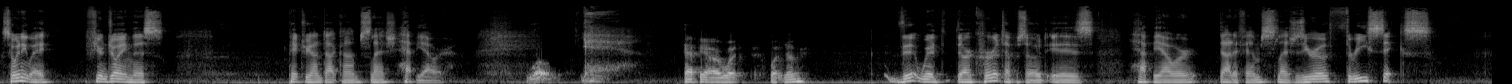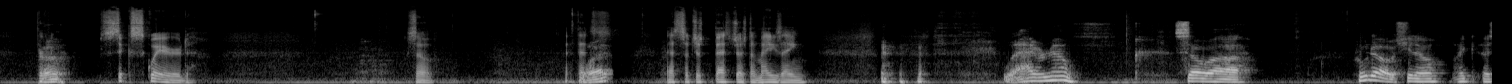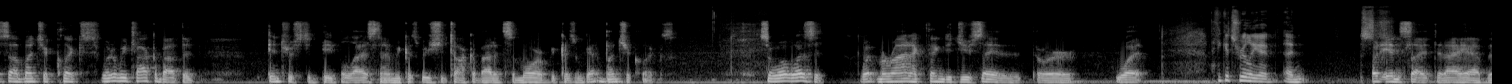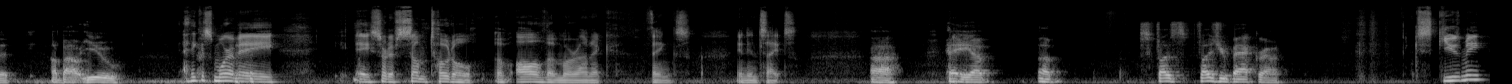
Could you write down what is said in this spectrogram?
So anyway, if you're enjoying this, patreon.com slash happy hour. Whoa. Yeah. Happy hour. What what number? The, with our current episode is happyhour.fm slash 036. six squared. So that's What? that's such a that's just amazing. well, I don't know. So uh, who knows? You know, I, I saw a bunch of clicks. What did we talk about that interested people last time? Because we should talk about it some more because we got a bunch of clicks. So what was it? What moronic thing did you say, that, or what I think it's really a, a what insight did I have that about you? I think it's more of a a sort of sum total of all the moronic things and insights. Uh, hey, uh, uh, fuzz, fuzz your background. Excuse me?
